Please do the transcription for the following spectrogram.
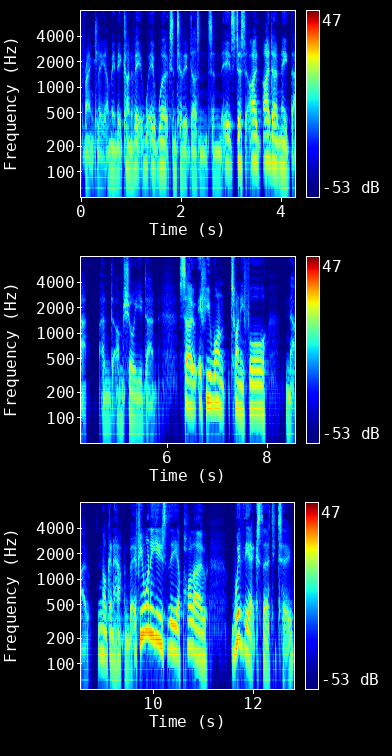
Frankly, I mean, it kind of it, it works until it doesn't, and it's just I I don't need that, and I'm sure you don't. So if you want 24, no, not going to happen. But if you want to use the Apollo with the X32,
